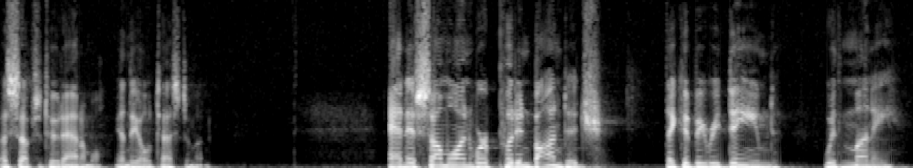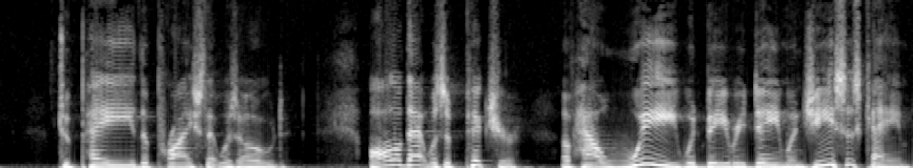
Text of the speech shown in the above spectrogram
a substitute animal in the Old Testament. And if someone were put in bondage, they could be redeemed with money to pay the price that was owed. All of that was a picture of how we would be redeemed when Jesus came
